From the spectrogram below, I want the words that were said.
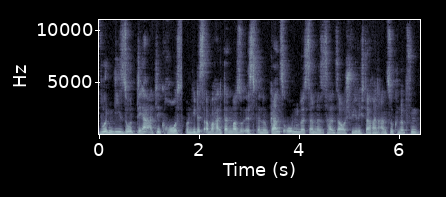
wurden die so derartig groß. Und wie das aber halt dann mal so ist, wenn du ganz oben bist, dann ist es halt sau schwierig daran anzuknüpfen.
